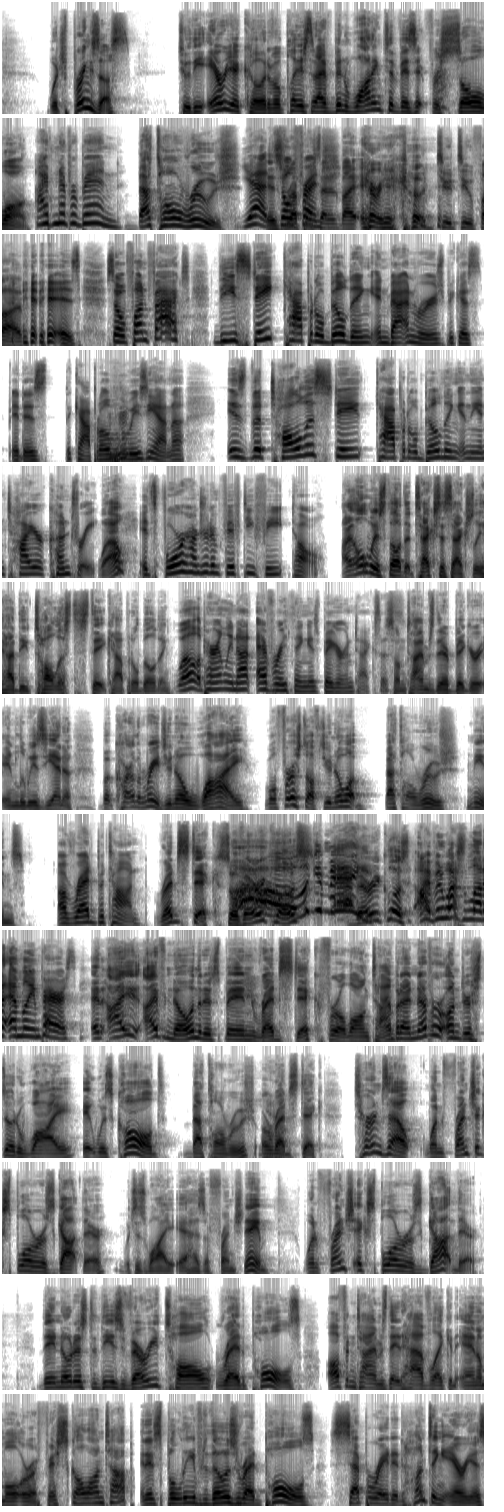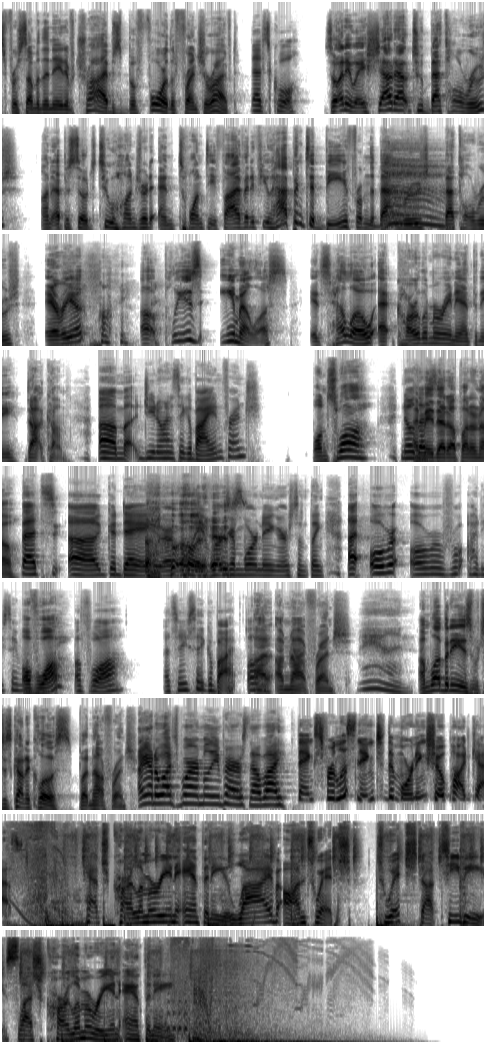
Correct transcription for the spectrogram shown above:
which brings us to the area code of a place that I've been wanting to visit for so long. I've never been. Baton Rouge Yeah, it's is so French. represented by area code 225. It is. So, fun fact the state capitol building in Baton Rouge, because it is the capital Mm-hmm. of Louisiana, is the tallest state capitol building in the entire country. Wow. It's 450 feet tall. I always thought that Texas actually had the tallest state capitol building. Well, apparently, not everything is bigger in Texas. Sometimes they're bigger in Louisiana. But Carla Marie, do you know why? Well, first off, do you know what Baton Rouge means? A red baton. Red stick. So very Oh, close. look at me! Very close. I've been watching a lot of Emily in Paris. And I, I've known that it's been Red Stick for a long time, but I never understood why it was called Baton Rouge or Red Stick. Turns out when French explorers got there, which is why it has a French name, when French explorers got there, they noticed these very tall red poles. Oftentimes they'd have like an animal or a fish skull on top, and it's believed those red poles separated hunting areas for some of the native tribes before the French arrived. That's cool. So anyway, shout out to Baton Rouge on episode 225. And if you happen to be from the Baton Rouge, Baton Rouge area, uh, please email us. It's hello at carlamarieandanthony.com. Um, do you know how to say goodbye in French? Bonsoir. No, I made that up. I don't know. that's uh, good day or, Oh, it believe, or is? good morning or something. Uh, over, over, how do you say? Au revoir? Au revoir. That's how you say goodbye. Oh I, I'm not French. man, I'm Lebanese, which is kind of close, but not French. I gotta watch more Emily in Paris now. Bye. Thanks for listening to the Morning Show Podcast. Catch Carla Marie and Anthony live on Twitch. Twitch.tv slash Carla Marie and Anthony.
